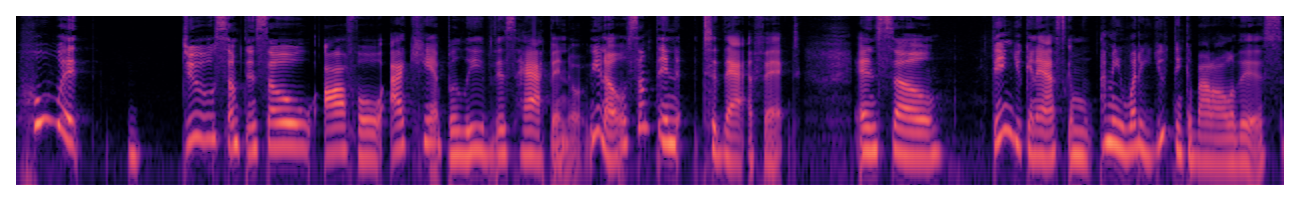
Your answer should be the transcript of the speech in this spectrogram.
who would do something so awful? I can't believe this happened, or, you know, something to that effect. And so then you can ask them, I mean, what do you think about all of this?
